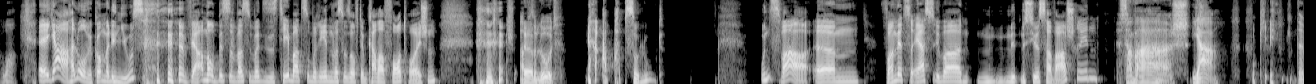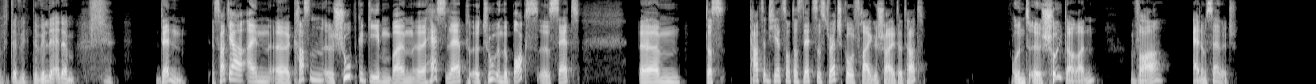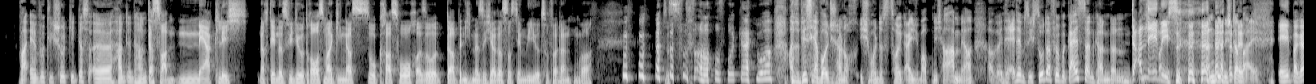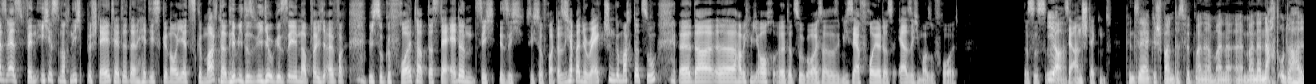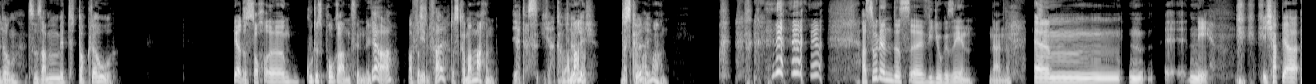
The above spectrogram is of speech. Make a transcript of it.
Aua. Äh, ja, hallo, willkommen bei den News. wir haben auch ein bisschen was über dieses Thema zu bereden, was wir so auf dem Cover vortäuschen. Absolut. Ja, ab, absolut. Und zwar, ähm, wollen wir zuerst über mit Monsieur Savage reden? Savage. Ja. Okay. Der, der, der wilde Adam. Denn es hat ja einen äh, krassen äh, Schub gegeben beim äh, HasLab äh, Two in the Box äh, Set, ähm, das tatsächlich jetzt noch das letzte Stretch Goal freigeschaltet hat. Und äh, Schuld daran war Adam Savage. War er wirklich schuld? Ging das äh, Hand in Hand? Das war merklich. Nachdem das Video draußen war, ging das so krass hoch. Also da bin ich mir sicher, dass das dem Video zu verdanken war. Das ist aber auch so geil. Wow. Also bisher wollte ich ja noch, ich wollte das Zeug eigentlich überhaupt nicht haben, ja. Aber wenn der Adam sich so dafür begeistern kann, dann. Dann bin ich nehme ich's. dabei. Dann bin ich dabei. Ey, mal ganz ernst, wenn ich es noch nicht bestellt hätte, dann hätte ich es genau jetzt gemacht, nachdem ich das Video gesehen habe, weil ich einfach mich so gefreut habe, dass der Adam sich sich sich so freut. Also ich habe eine Reaction gemacht dazu, äh, da äh, habe ich mich auch äh, dazu geäußert, dass ich mich sehr freue, dass er sich immer so freut. Das ist äh, Ja. sehr ansteckend. Bin sehr gespannt. Das wird meine, meine, äh, meine Nachtunterhaltung zusammen mit Doctor Who. Ja, das ist doch äh, ein gutes Programm, finde ich. Ja, auf Das- jeden Fall. Das kann man machen. Ja, das ja, Kann man natürlich. Das Natürlich. kann man machen. Hast du denn das äh, Video gesehen? Nein, ne? Ähm, äh, nee. Ich habe ja,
